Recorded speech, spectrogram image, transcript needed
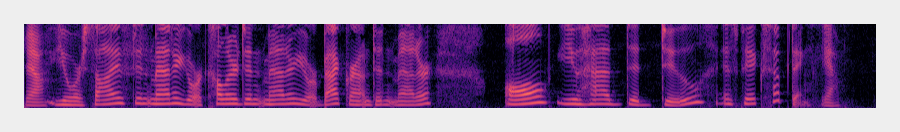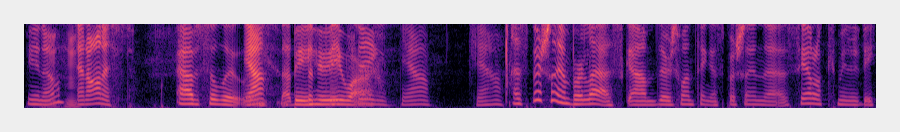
Yeah. Your size didn't matter, your color didn't matter, your background didn't matter. All you had to do is be accepting. Yeah. You know? Mhm. And honest. Absolutely. Yeah. That's be the who big you are. thing. Yeah. Yeah. Especially in burlesque. Um, there's one thing, especially in the Seattle community,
